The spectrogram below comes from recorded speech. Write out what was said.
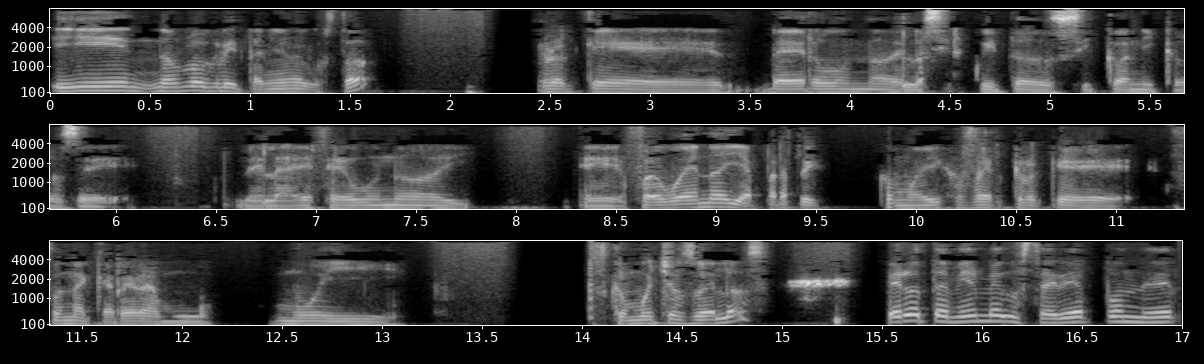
Y Nürburgring también me gustó. Creo que ver uno de los circuitos icónicos de, de la F1 y, eh, fue bueno y aparte, como dijo Fer, creo que fue una carrera muy, muy pues, con muchos duelos. Pero también me gustaría poner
